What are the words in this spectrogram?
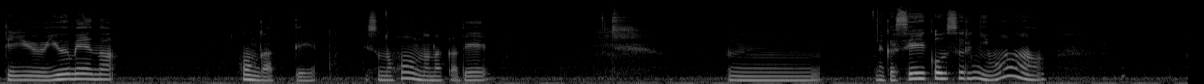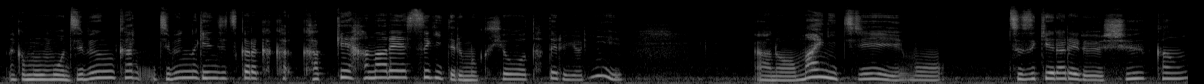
っていう有名な本があってでその本の中でうーんなんか成功するにはなんかもうもう自分か自分の現実からかかけ離れすぎてる目標を立てるよりあの毎日もう続けられる習慣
